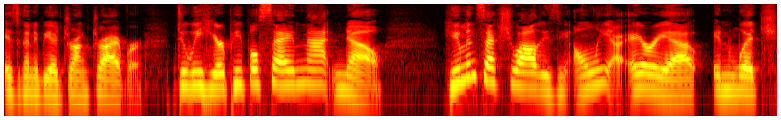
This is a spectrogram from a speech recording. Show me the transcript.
is going to be a drunk driver. Do we hear people saying that? No. Human sexuality is the only area in which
